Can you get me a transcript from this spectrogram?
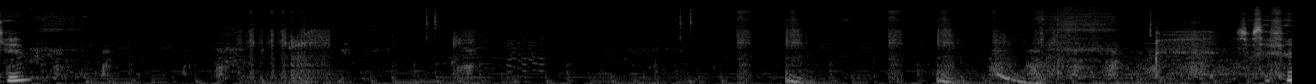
Ça c'est fait.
